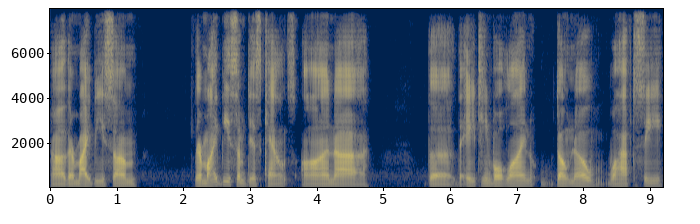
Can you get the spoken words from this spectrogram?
Uh, there might be some there might be some discounts on uh, the the 18 volt line. Don't know. We'll have to see.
